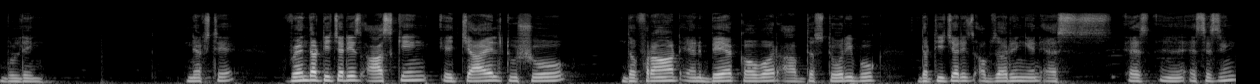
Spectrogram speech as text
बिल्डिंग नेक्स्ट है when the teacher is asking a child to show the front and back cover of the story book the teacher is observing in assessing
